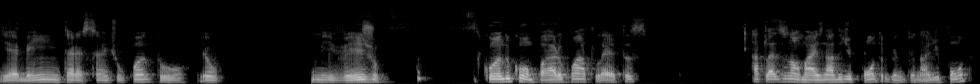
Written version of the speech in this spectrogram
E é bem interessante o quanto eu me vejo quando comparo com atletas, atletas normais, nada de ponta, porque não tem nada de ponta.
